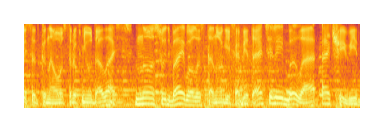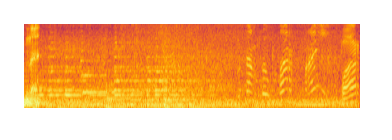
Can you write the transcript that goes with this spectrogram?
Высадка на остров не удалась, но судьба его ластоногих обитателей была очевидна. Там был пар, правильно? Пар.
